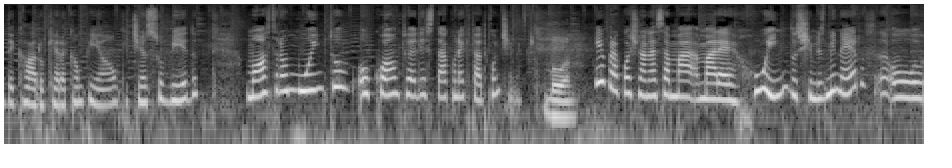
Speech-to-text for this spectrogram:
declarou que era campeão, que tinha subido, mostra muito o quanto ele está conectado com o time. Boa. E pra continuar nessa ma- maré ruim dos times mineiros, o,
